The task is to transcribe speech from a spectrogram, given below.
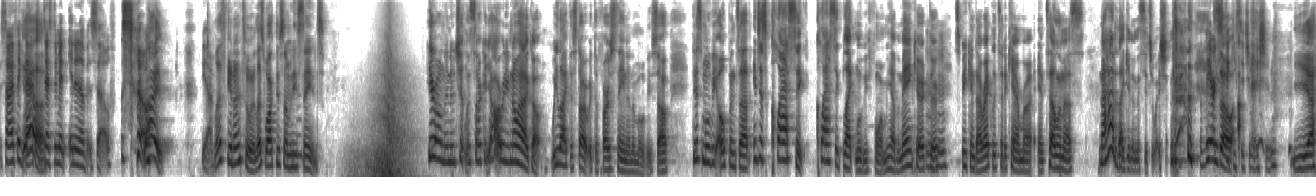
So I think Yeah. that's a testament in and of itself. So Right. yeah. Let's get into it. Let's walk through some of these scenes. Here on the new Chitlin Circuit, y'all already know how it go. We like to start with the first scene of the movie. So this movie opens up in just classic, classic black movie form. We have a main character Mhm. speaking directly to the camera and telling us, now how did I get in this situation? A very So, sticky situation. yeah.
